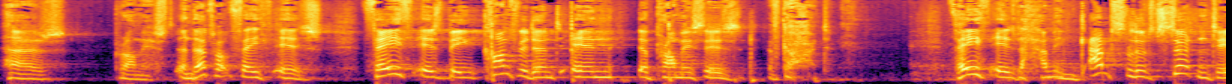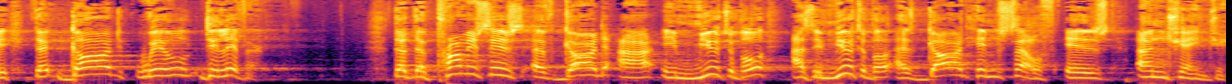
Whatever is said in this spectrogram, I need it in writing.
has promised. And that's what faith is. Faith is being confident in the promises of God. Faith is having absolute certainty that God will deliver that the promises of God are immutable, as immutable as God himself is unchanging.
